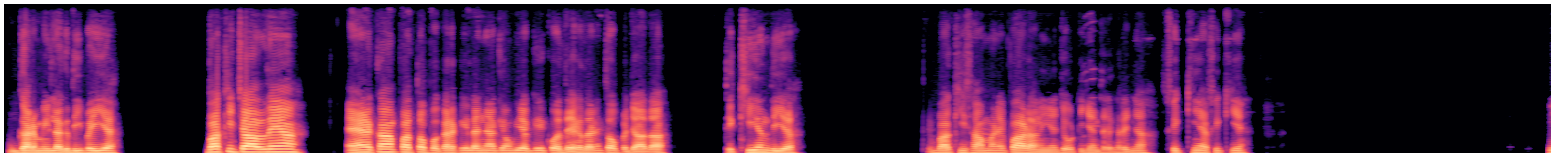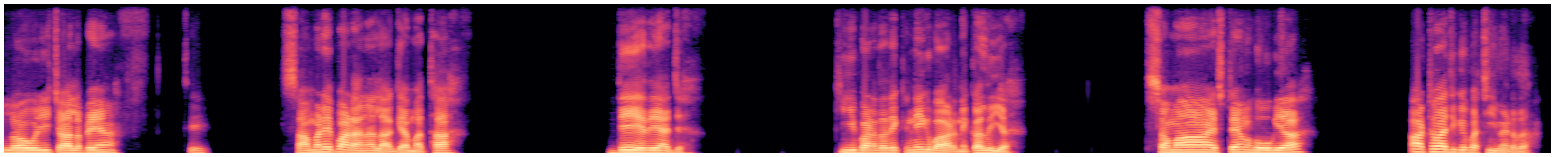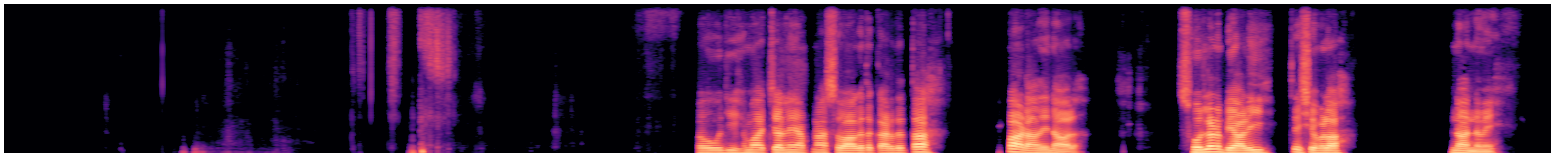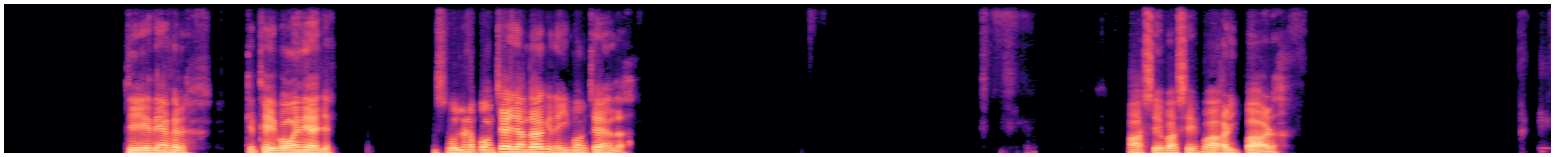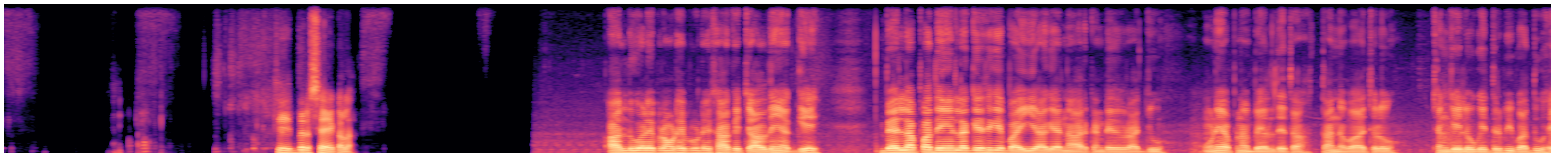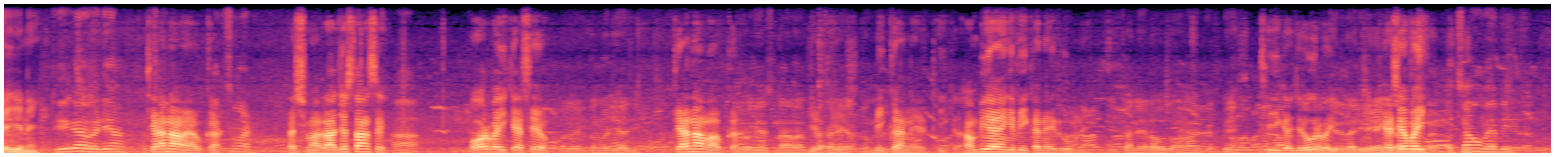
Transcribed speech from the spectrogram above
ਗਰਮੀ ਲੱਗਦੀ ਪਈ ਆ। ਬਾਕੀ ਚੱਲਦੇ ਆ, ਐਨਕਾਂ ਆਪਾਂ ਧੁੱਪ ਕਰਕੇ ਲਈਆਂ ਕਿਉਂਕਿ ਅੱਗੇ ਕੋਈ ਦੇਖਦਾ ਨਹੀਂ ਧੁੱਪ ਜ਼ਿਆਦਾ ਤਿੱਖੀ ਹੁੰਦੀ ਆ। ਤੇ ਬਾਕੀ ਸਾਹਮਣੇ ਪਹਾੜਾਂ ਦੀਆਂ ਚੋਟੀਆਂ ਦਿਖ ਰਹੀਆਂ ਫਿੱਕੀਆਂ ਫਿੱਕੀਆਂ ਲਓ ਜੀ, ਚੱਲ ਪਏ ਆ। ਤੇ ਸਾਹਮਣੇ ਪਹਾੜਾਂ ਨਾਲ ਲੱਗ ਗਿਆ ਮੱਥਾ। ਦੇਖਦੇ ਅੱਜ ਕੀ ਬਣਦਾ ਤੇ ਕਿੰਨੀ ਕੁ ਬਾੜ ਨਿਕਲਦੀ ਆ। ਸਮਾਂ ਇਸ ਟਾਈਮ ਹੋ ਗਿਆ 8:25 ਮਿੰਟ ਦਾ। ਲਓ ਜੀ, ਹਿਮਾਚਲ ਨੇ ਆਪਣਾ ਸਵਾਗਤ ਕਰ ਦਿੱਤਾ ਪਹਾੜਾਂ ਦੇ ਨਾਲ। ਸੋਲਣ 42 ਤੇ ਸ਼ਿਮਲਾ। 99 ਦੇਖਦੇ ਆ ਫਿਰ ਕਿੱਥੇ ਪਹੁੰਚਦੇ ਅੱਜ। ਸੋਲਣ ਪਹੁੰਚਿਆ ਜਾਂਦਾ ਕਿ ਨਹੀਂ ਪਹੁੰਚਿਆ ਜਾਂਦਾ? ਆਸੇ ਪਾਸੇ ਪਹਾੜ ਹੀ ਪਹਾੜ। ਤੇ ਇੱਧਰ ਸਾਈਕਲ। ਆਲੂ ਵਾਲੇ ਪਰੌਂਠੇ ਪਰੌਂਠੇ ਖਾ ਕੇ ਚੱਲਦੇ ਆਂ ਅੱਗੇ। ਬਿੱਲ ਆਪਾਂ ਦੇਣ ਲੱਗੇ ਸੀਗੇ, ਬਾਈ ਆ ਗਿਆ ਨਾਰਕੰਡੇ ਤੋਂ ਰਾਜੂ। ਉਹਨੇ ਆਪਣਾ ਬਿੱਲ ਦੇਤਾ ਧੰਨਵਾਦ ਚਲੋ ਚੰਗੇ ਲੋਕ ਇੱਧਰ ਵੀ ਵਾਧੂ ਹੈਗੇ ਨੇ ठीक है बढ़िया क्या नाम है आपका लक्ष्मण लक्ष्मण राजस्थान से हाँ और भाई कैसे हो और एकदम बढ़िया जी क्या नाम है आपका? योगेश नाम है बीकानेर बीकानेर ठीक है। हम भी आएँगे बीकानेर घूमने। बीकानेर रहो तो आना घर पे। ठीक है ज़रूर भाई। कैसे हो भाई? अच्छा हूँ मैं भी।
